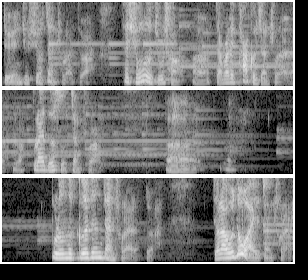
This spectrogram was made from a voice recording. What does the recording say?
队员就需要站出来，对吧？在雄鹿的主场啊，贾巴雷·帕克站出来了，对吧？布莱德索站出来了，呃，布伦德·戈登站出来了，对吧？德拉维多瓦也站出来了。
